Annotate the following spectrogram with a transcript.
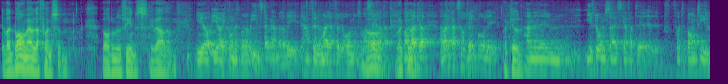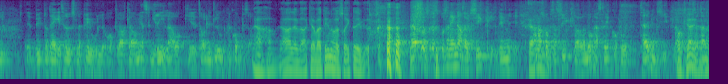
det var ett bra mål Afonso var det nu finns i världen. Jag, jag är kompis med honom på Instagram. Eller vi, han följer mig, jag följer honom. Som han ja, säger att han, verkar, han verkar faktiskt ha ett väldigt bra liv. Vad kul. Han eh, gifte om sig, skaffat, eh, fått ett barn till, byggt något eget hus med pool och verkar mest grilla och eh, ta det lite lugnt med kompisar. Ja, ja det verkar vara ett innehållsrikt liv. ja, och, och, och sen ägnar han sig åt cykling. Det är, ja. Han har kompisar cyklar långa sträckor på tävlingscyklar. Okay, han, ja,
